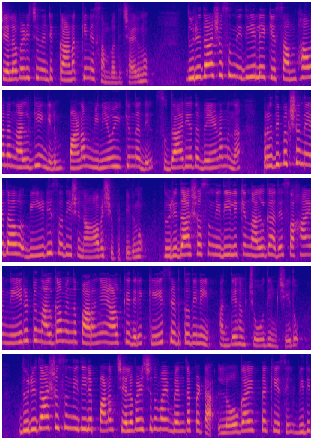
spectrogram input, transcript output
ചെലവഴിച്ചതിന്റെ കണക്കിനെ സംബന്ധിച്ചായിരുന്നു. ദുരിതാശ്വാസ നിധിയിലേക്ക് സംഭാവന നൽകിയെങ്കിലും പണം വിനിയോഗിക്കുന്നതിൽ സുതാര്യത വേണമെന്ന് പ്രതിപക്ഷ നേതാവ് വി. ഡി. സതീശൻ ആവശ്യപ്പെട്ടിരുന്നു. ദുരിതാശ്വാസ നിധിയിലേക്ക് നൽകാതെ സഹായം നേരിട്ട് നൽകാമെന്ന് പറഞ്ഞയാൾക്കെതിരെ കേസെടുത്തതിനെയും അദ്ദേഹം ചോദ്യം ചെയ്തു. ദുരിതാശ്വാസ നിധിയിലെ പണം ചെലവഴിച്ചതുമായി ബന്ധപ്പെട്ട ലോകായുക്ത കേസിൽ വിധി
